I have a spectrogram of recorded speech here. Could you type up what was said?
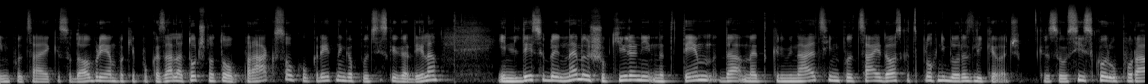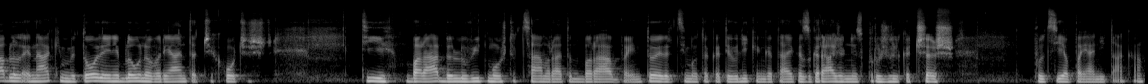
in policaje, ki so dobri, ampak je pokazala točno to prakso konkretnega policijskega dela. In ljudje so bili najbolj šokirani nad tem, da med kriminalci in policaji doskrat sploh ni bilo razlike več, ker so vsi skoraj uporabljali enake metode in je bila una varianta, če hočeš ti barabe loviti, moš tudi sam ratati barabe. In to je recimo takrat velikega tajega zgražanja, sprožilka češ, policija pa ja ni taka.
